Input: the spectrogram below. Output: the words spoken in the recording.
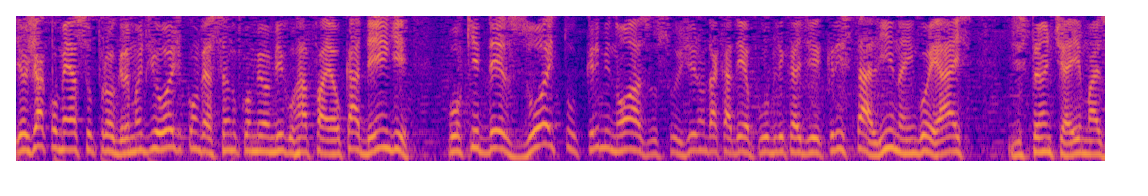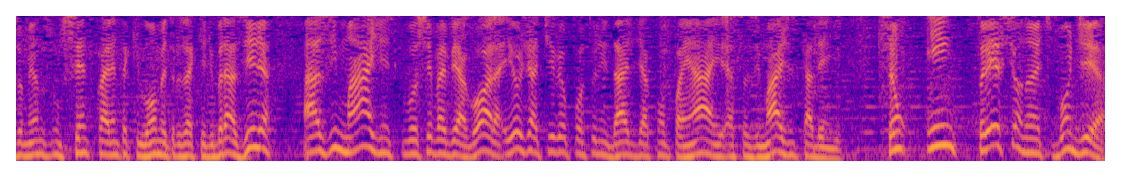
E eu já começo o programa de hoje conversando com meu amigo Rafael Cadengue, porque 18 criminosos surgiram da cadeia pública de Cristalina, em Goiás, distante aí mais ou menos uns 140 quilômetros aqui de Brasília. As imagens que você vai ver agora, eu já tive a oportunidade de acompanhar essas imagens, Cadengue, são impressionantes. Bom dia.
